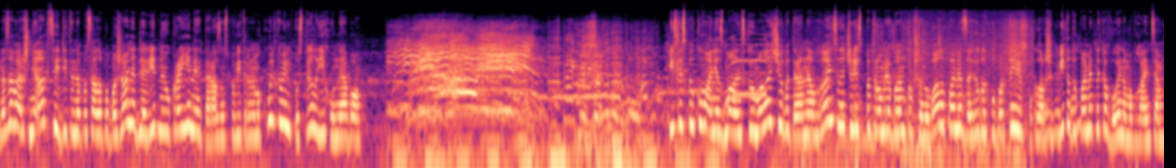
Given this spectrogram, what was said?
На завершенні акції діти написали побажання для рідної України та разом з повітряними кульками відпустили їх у небо. Після спілкування з Малинською малечою ветерани афганці на чолі з Петром Рябенко вшанували пам'ять загиблих побратимів, поклавши квіти до пам'ятника воїнам-афганцям.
